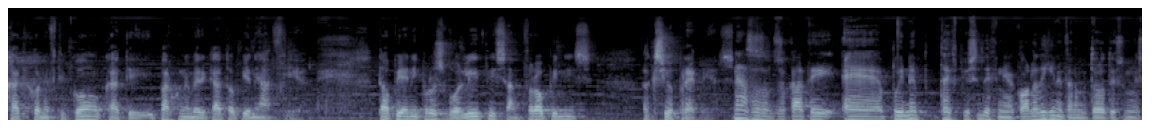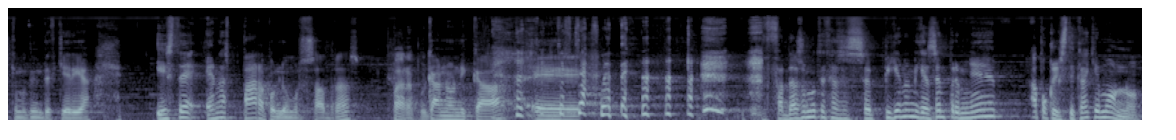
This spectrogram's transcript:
κάτι χωνευτικό, κάτι... Υπάρχουν μερικά τα οποία είναι άθλια. Τα οποία είναι η προσβολή της ανθρώπινης αξιοπρέπειας. Να σας ρωτήσω κάτι ε, που είναι εντάξει, πιο συντεχνιακό, αλλά δεν γίνεται να με το ρωτήσω μιας και μου δίνετε ευκαιρία. Είστε ένας πάρα πολύ όμορφος άντρας. Πάρα πολύ. Κανονικά. ε, Φτιάχνετε. φαντάζομαι ότι θα σας πήγαιναν για ζεν πρεμιέ αποκλειστικά και μόνο.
